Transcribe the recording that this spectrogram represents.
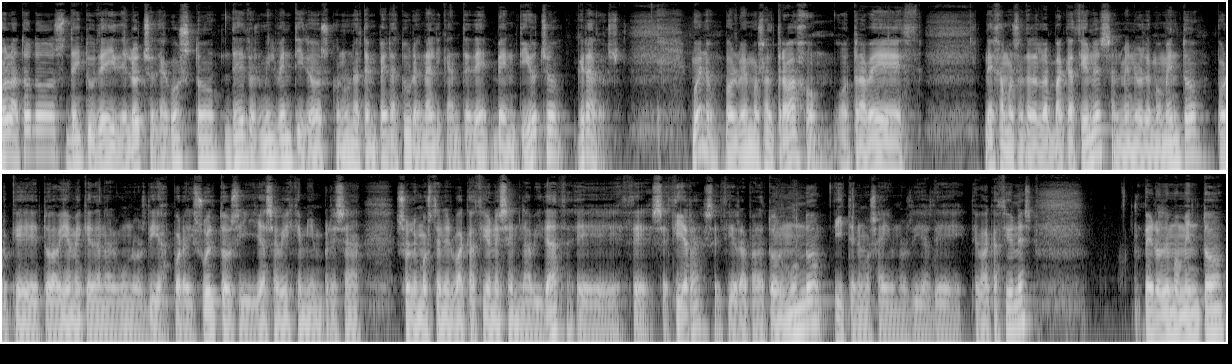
Hola a todos, Day to Day del 8 de agosto de 2022 con una temperatura en Alicante de 28 grados. Bueno, volvemos al trabajo. Otra vez dejamos atrás las vacaciones, al menos de momento, porque todavía me quedan algunos días por ahí sueltos y ya sabéis que mi empresa solemos tener vacaciones en Navidad. Eh, se, cierra, se cierra para todo el mundo y tenemos ahí unos días de vacaciones. Pero de momento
